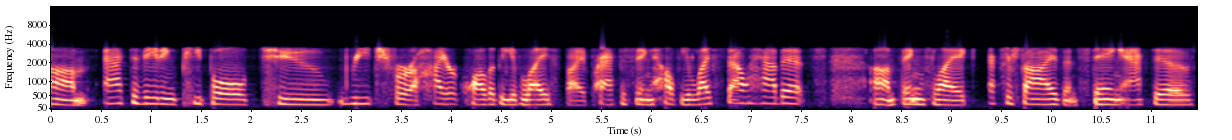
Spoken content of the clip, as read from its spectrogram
um, activating people to reach for a higher quality of life by practicing healthy lifestyle habits, um, things like exercise and staying active,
